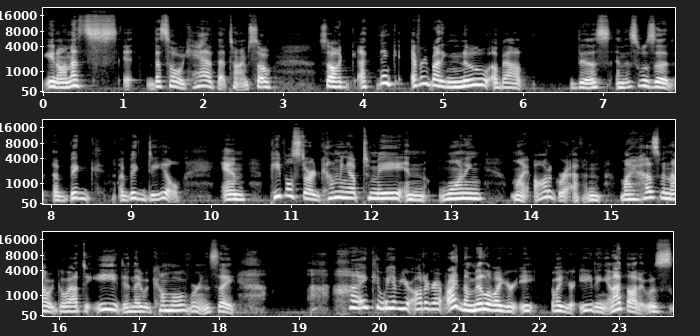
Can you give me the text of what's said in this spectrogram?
You know, and that's that's all we had at that time. So so I, I think everybody knew about this and this was a, a big a big deal. And people started coming up to me and wanting my autograph and my husband and I would go out to eat and they would come over and say, "Hi, can we have your autograph?" Right in the middle of while you're eat, while you're eating, and I thought it was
